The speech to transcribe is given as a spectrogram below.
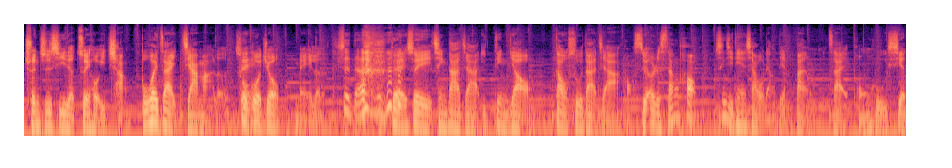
春之夕的最后一场，不会再加码了，错过就没了。是的，对，所以请大家一定要告诉大家，好，四月二十三号星期天下午两点半，我们在澎湖县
